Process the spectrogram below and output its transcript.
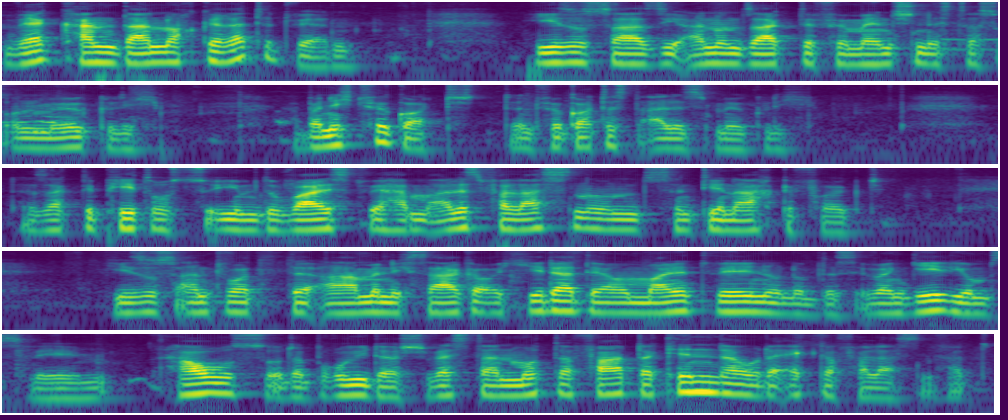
wer kann dann noch gerettet werden? Jesus sah sie an und sagte, für Menschen ist das unmöglich, aber nicht für Gott, denn für Gott ist alles möglich. Da sagte Petrus zu ihm, du weißt, wir haben alles verlassen und sind dir nachgefolgt. Jesus antwortete, Amen, ich sage euch, jeder, der um meinetwillen und um des Evangeliums willen Haus oder Brüder, Schwestern, Mutter, Vater, Kinder oder Äcker verlassen hat,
